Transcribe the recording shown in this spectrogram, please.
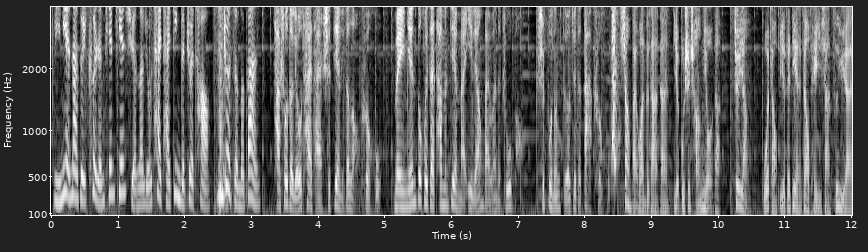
里面那对客人偏偏选了刘太太订的这套，这怎么办？他说的刘太太是店里的老客户，每年都会在他们店买一两百万的珠宝，是不能得罪的大客户。上百万的大单也不是常有的。这样，我找别的店调配一下资源，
